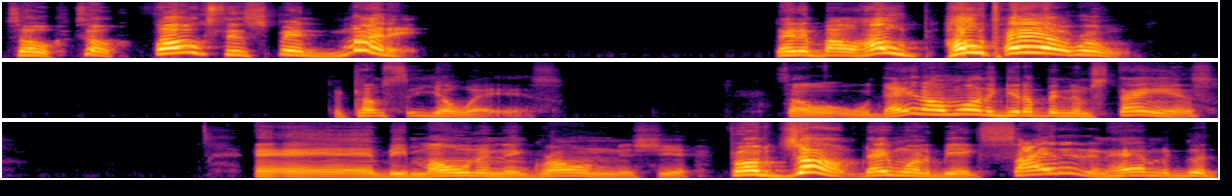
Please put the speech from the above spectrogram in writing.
So so folks that spend money. They done bought ho- hotel rooms to come see your ass. So they don't want to get up in them stands and, be moaning and groaning and shit. From jump, they want to be excited and having a good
